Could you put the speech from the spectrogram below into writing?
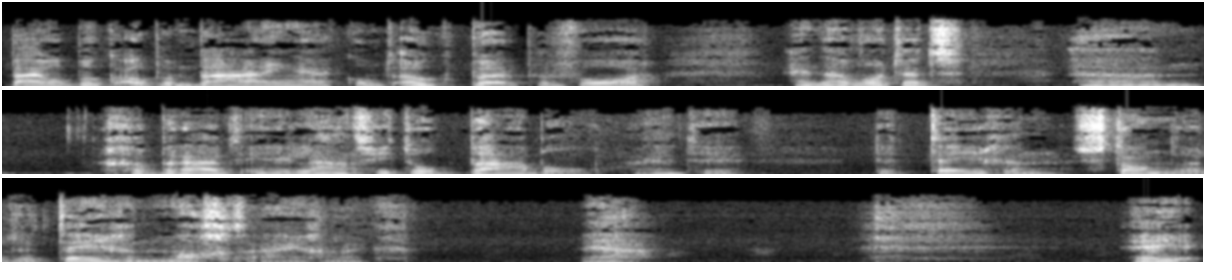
Bijbelboek Openbaringen komt ook purper voor. En daar wordt het uh, gebruikt in relatie tot Babel. Hè, de, de tegenstander, de tegenmacht eigenlijk. Ja. Hey,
